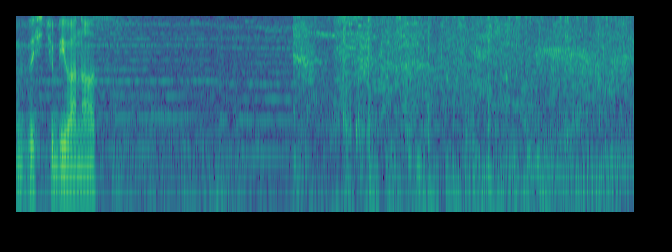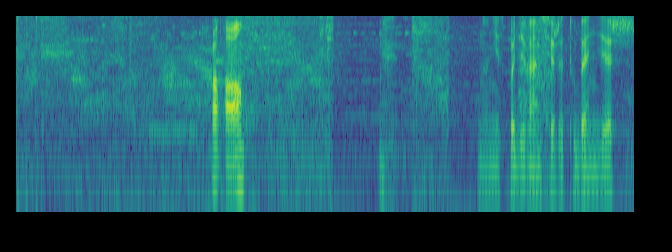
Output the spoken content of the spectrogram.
wyściubiła nos. O, o! Nie spodziewałem się, że tu będziesz.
